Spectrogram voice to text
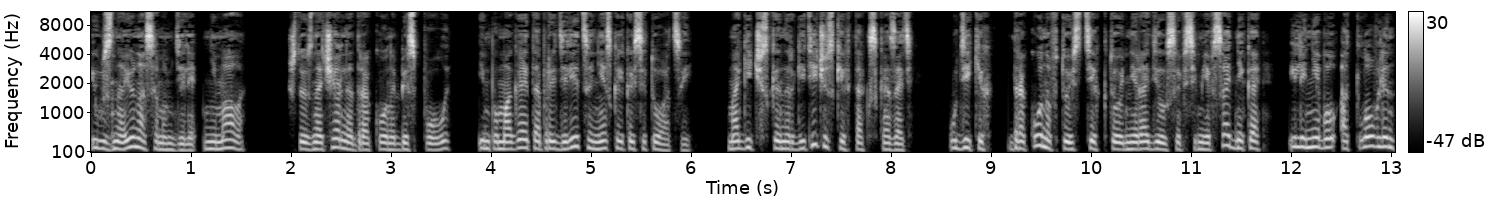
И узнаю на самом деле немало, что изначально драконы бесполы, им помогает определиться несколько ситуаций. Магическо-энергетических, так сказать, у диких драконов, то есть тех, кто не родился в семье всадника или не был отловлен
